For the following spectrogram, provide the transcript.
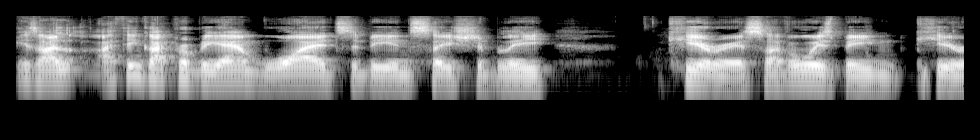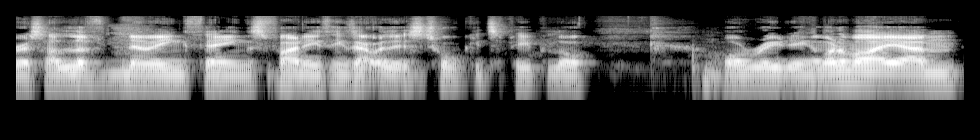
is I I think I probably am wired to be insatiably curious. I've always been curious. I love knowing things, finding things out, whether it's talking to people or or reading. One of my um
